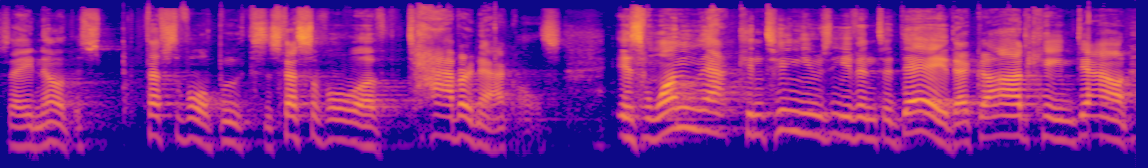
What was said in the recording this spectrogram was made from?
Say, no, this festival of booths, this festival of tabernacles, is one that continues even today, that God came down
